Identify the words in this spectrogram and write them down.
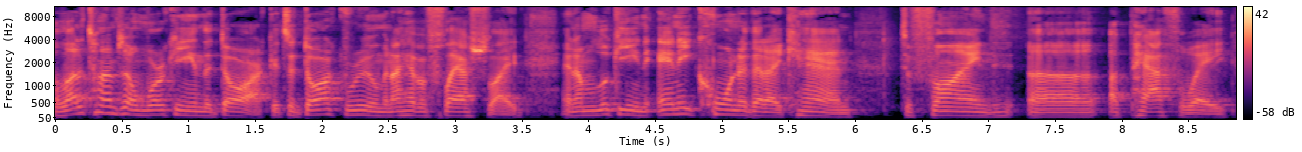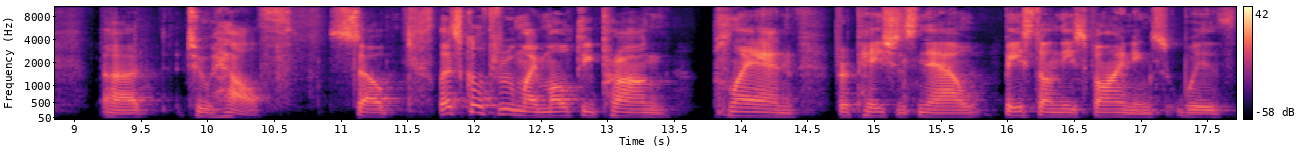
a lot of times I'm working in the dark. It's a dark room and I have a flashlight and I'm looking in any corner that I can to find uh, a pathway uh, to health. So let's go through my multi pronged plan for patients now based on these findings with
